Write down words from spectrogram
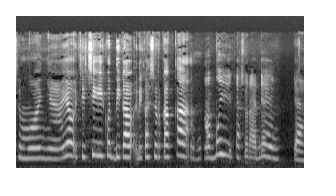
semuanya. Ayo Cici ikut di, di kasur kakak. Abuy kasur Aden. Ya.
